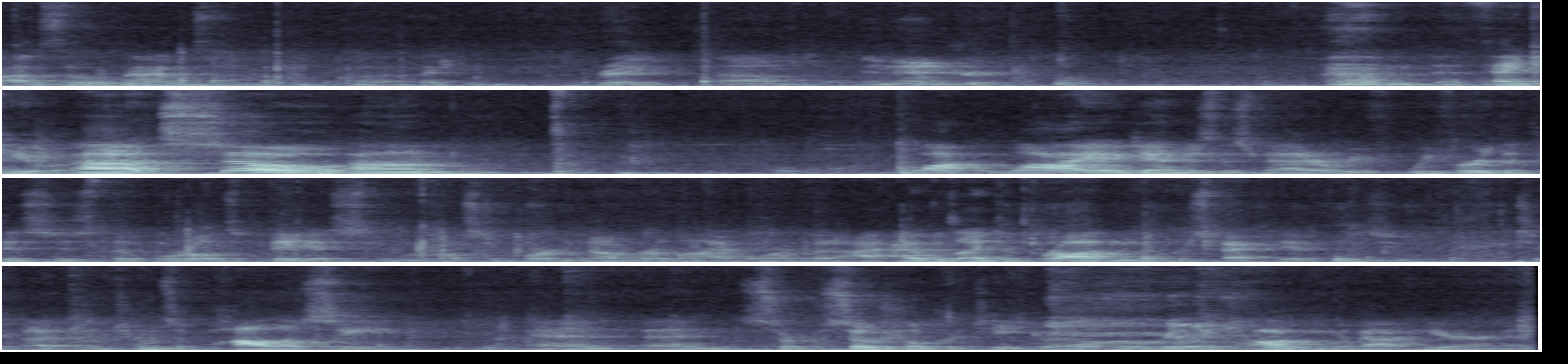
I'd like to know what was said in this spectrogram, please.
Uh, so with that, uh, thank you. Great. Um, and Andrew. thank you. Uh, so, um, why, why, again, does this matter? We've, we've heard that this is the world's biggest and most important number, LIBOR, but I, I would like to broaden the perspective to, to, uh, in terms of policy and, and sort of social critique of what we're really talking about here and,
